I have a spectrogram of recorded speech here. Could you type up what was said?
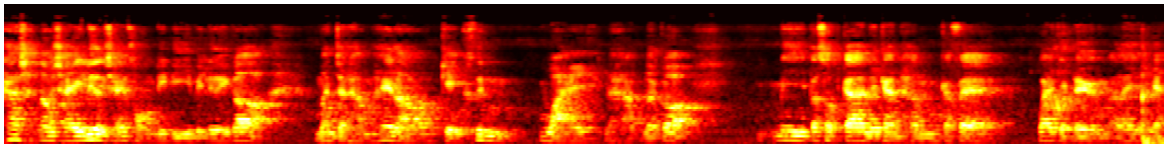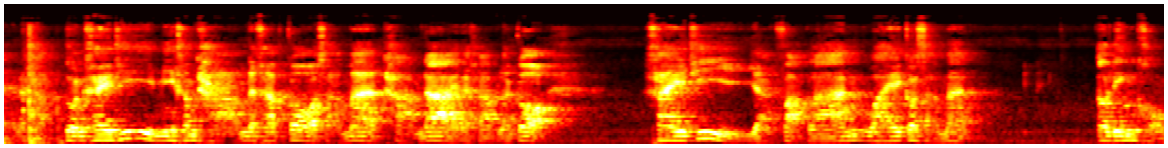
ถ้าเราใช้เลือกใช้ของดีๆ ไปเลยก็มันจะทำให้เราเก่งขึ้นไวนะครับ แล้วก็มีประสบการณ์ในการทำกาแฟไวกว่าเดิมอะไรอย่างเงี้ยนะครับ ส่วนใครที่มีคำถามนะครับ ก็สามารถถามได้นะครับ แล้วก็ ใครที่อยากฝากร้านไว้ก็สามารถเอาลิงก์ของ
